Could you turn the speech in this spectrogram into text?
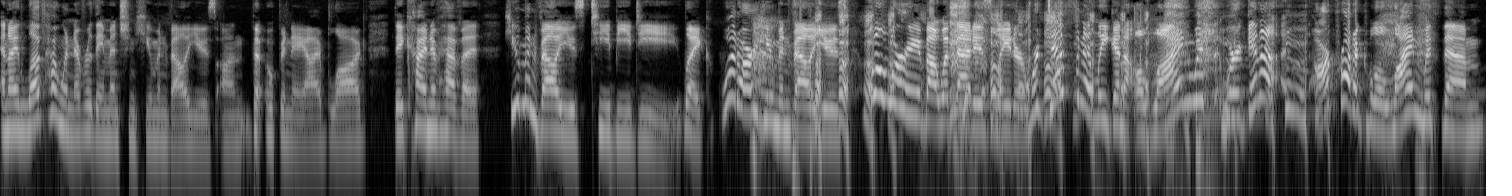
And I love how, whenever they mention human values on the OpenAI blog, they kind of have a human values TBD. Like, what are human values? we'll worry about what that is later. We're definitely going to align with, we're going to, our product will align with them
